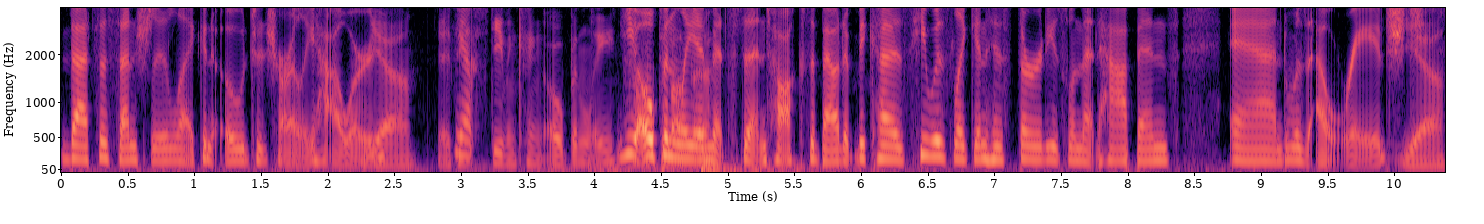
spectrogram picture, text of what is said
that's essentially like an ode to Charlie Howard. Yeah, I think Yep. Stephen King openly. He openly admits to it and talks about it because he was like in his 30s when that happens and was outraged. Yeah.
